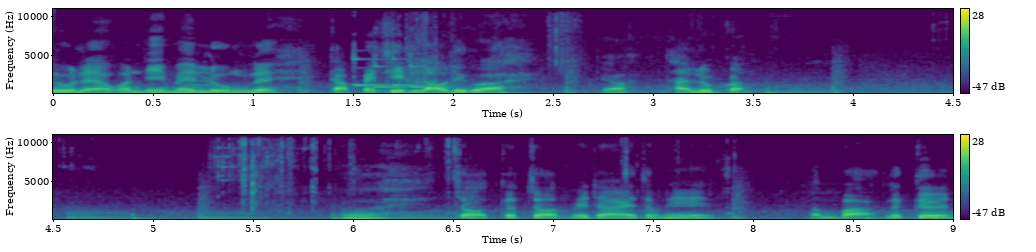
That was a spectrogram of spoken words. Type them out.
ดูแล้ววันนี้ไม่รุ่งเลยกลับไปถิ่นเราดีกว่า เดี๋ยวถ่ายรูปก่อนเฮ้ยจอดก็จอดไม่ได้ตรงนี้ลำบากเหลือเกิน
